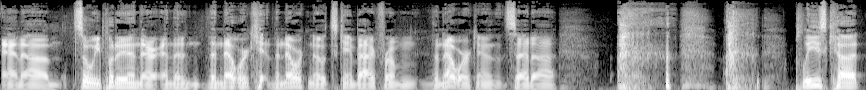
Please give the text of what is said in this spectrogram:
and um, so we put it in there, and then the network the network notes came back from the network and said, uh, "Please cut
